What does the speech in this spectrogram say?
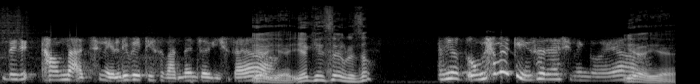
근데 이제 다음날 아침에 엘리베이터에서 만난 적이 있어요. 예, 예. 얘기했어요, 그래서? 아니요, 너무 해맑게 인사를 하시는 거예요. 예, 예.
